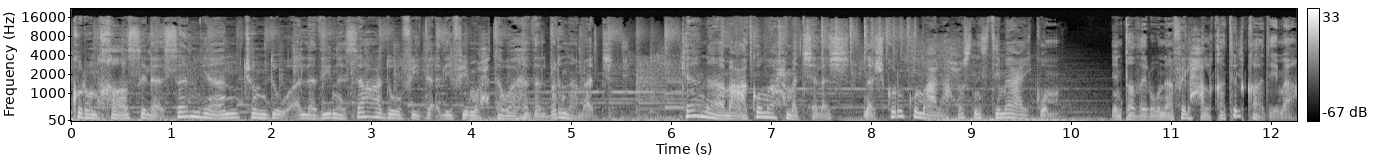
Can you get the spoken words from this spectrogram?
شكر خاص إلى سانيان تشوندو الذين ساعدوا في تأليف محتوى هذا البرنامج. كان معكم أحمد شلش. نشكركم على حسن استماعكم. انتظرونا في الحلقة القادمة.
